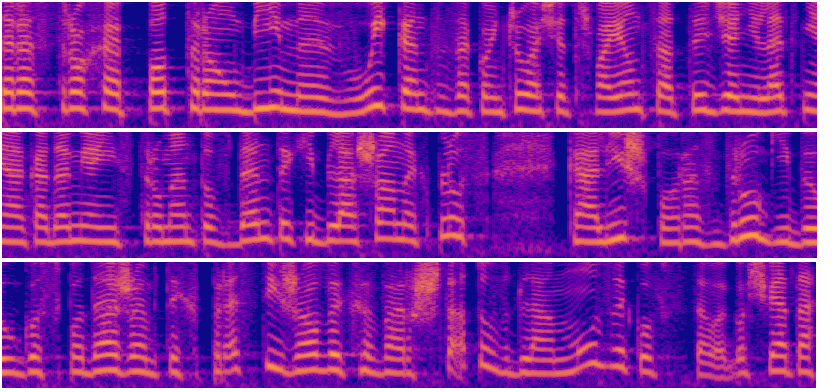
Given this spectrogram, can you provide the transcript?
Teraz trochę potrąbimy. W weekend zakończyła się trwająca tydzień letnia Akademia Instrumentów Dętych i Blaszanych Plus. Kalisz po raz drugi był gospodarzem tych prestiżowych warsztatów dla muzyków z całego świata.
